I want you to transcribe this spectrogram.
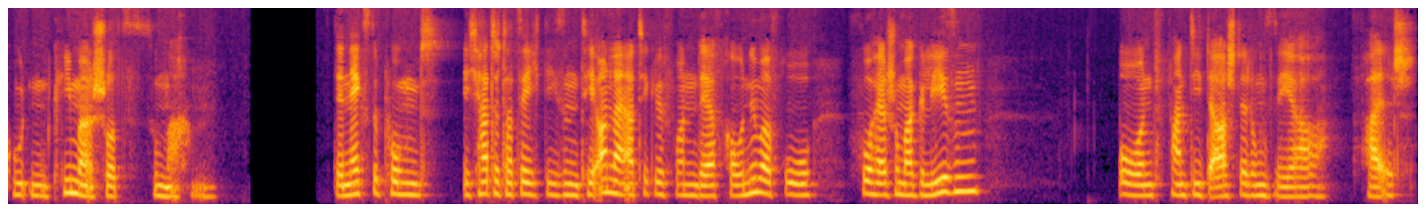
guten Klimaschutz zu machen. Der nächste Punkt, ich hatte tatsächlich diesen T-Online-Artikel von der Frau Nimmerfroh vorher schon mal gelesen und fand die Darstellung sehr falsch,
